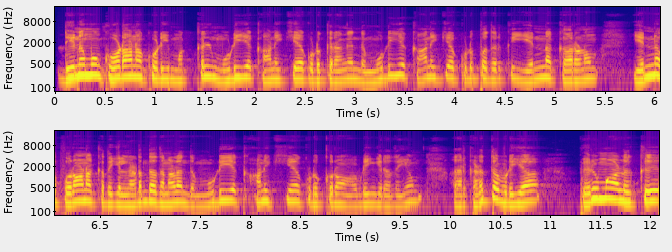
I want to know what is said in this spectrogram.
தினமும் கோடான கோடி மக்கள் முடியை காணிக்கையாக கொடுக்குறாங்க. இந்த முடியை காணிக்கையாக கொடுப்பதற்கு என்ன காரணம்? என்ன புராண கதைகள் நடந்ததுனால இந்த முடியை காணிக்கையாக கொடுக்குறோம் அப்படிங்கிறதையும் அதற்கு அடுத்தபடியாக பெருமாளுக்கு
